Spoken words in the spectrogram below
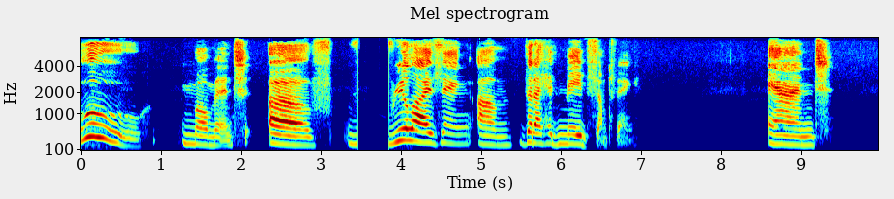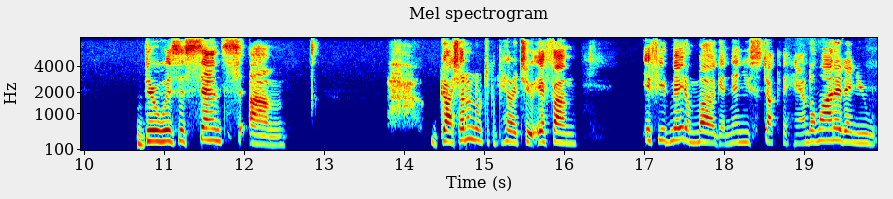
ooh moment of realizing um, that I had made something. And there was a sense, um, gosh, I don't know what to compare it to. If um, if you'd made a mug and then you stuck the handle on it and you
